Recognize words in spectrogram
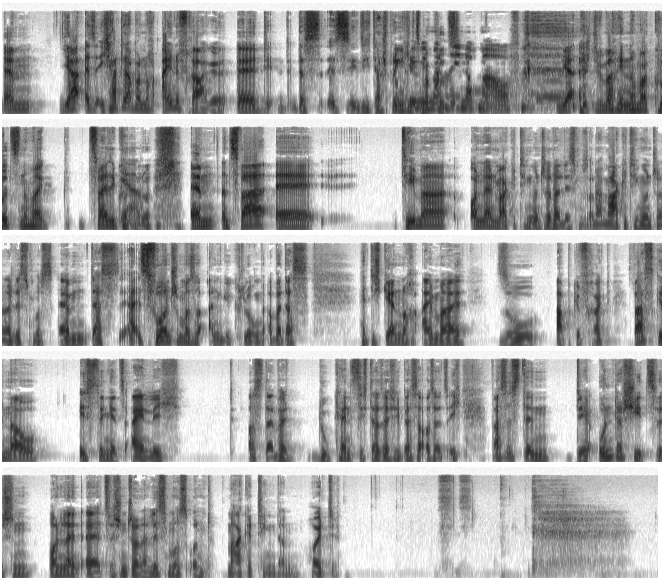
Ähm, ja, also ich hatte aber noch eine Frage. Äh, das, ist, da springe ich jetzt mal kurz. Wir machen ihn noch mal auf. ja, wir machen ihn noch mal kurz, noch mal zwei Sekunden ja. nur. Ähm, und zwar äh, Thema Online-Marketing und Journalismus oder Marketing und Journalismus. Ähm, das ist vorhin schon mal so angeklungen, aber das hätte ich gerne noch einmal so abgefragt. Was genau ist denn jetzt eigentlich aus da, weil du kennst dich da sehr viel besser aus als ich. Was ist denn der Unterschied zwischen Online, äh, zwischen Journalismus und Marketing dann heute?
